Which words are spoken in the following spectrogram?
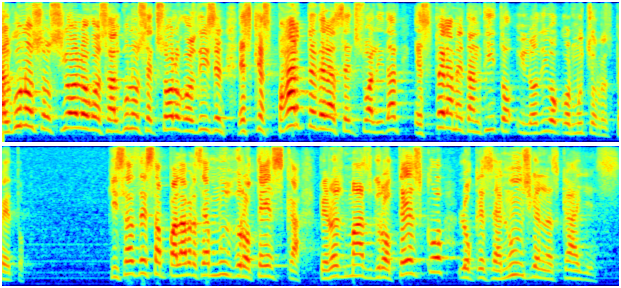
Algunos sociólogos, algunos sexólogos dicen, es que es parte de la sexualidad. Espérame tantito y lo digo con mucho respeto. Quizás esta palabra sea muy grotesca, pero es más grotesco lo que se anuncia en las calles.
